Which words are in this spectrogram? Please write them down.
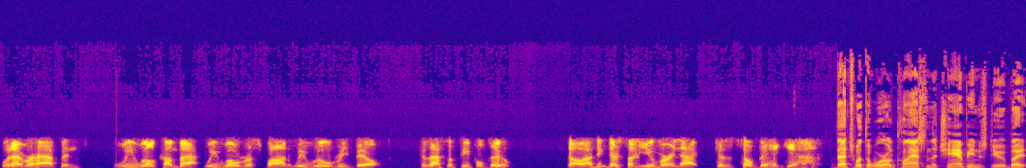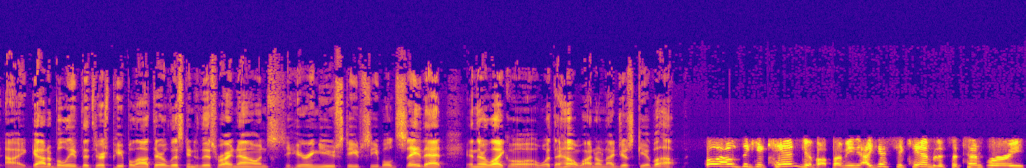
whatever happens, we will come back, we will respond, we will rebuild, because that's what people do. So I think there's some humor in that because it's so big. Yeah, that's what the world class and the champions do. But I got to believe that there's people out there listening to this right now and hearing you, Steve Siebold, say that, and they're like, "Oh, what the hell? Why don't I just give up?" Well, I don't think you can give up. I mean, I guess you can, but it's a temporary.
